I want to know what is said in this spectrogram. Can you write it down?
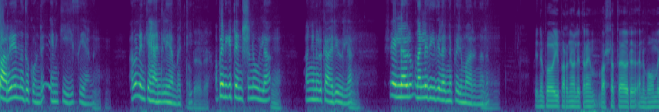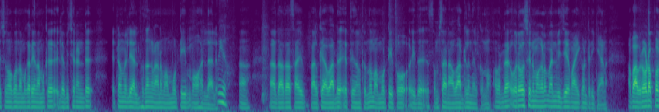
പറയുന്നത് കൊണ്ട് എനിക്ക് ഈസിയാണ് അതുകൊണ്ട് എനിക്ക് ഹാൻഡിൽ ചെയ്യാൻ പറ്റി. അപ്പം എനിക്ക് ടെൻഷനും ഇല്ല. അങ്ങനെ ഒരു കാര്യവും ഇല്ല. പക്ഷെ എല്ലാവരും നല്ല രീതിയിൽ എന്നെ പെരുമാറുന്നത്. പിന്നെ ഇപ്പോൾ ഈ പറഞ്ഞ പോലെ ഇത്രയും വർഷത്തെ ഒരു അനുഭവം വെച്ച് നോക്കുമ്പോൾ നമുക്കറിയാം നമുക്ക് ലഭിച്ച രണ്ട് ഏറ്റവും വലിയ അത്ഭുതങ്ങളാണ് മമ്മൂട്ടിയും മോഹൻലാലും ആ ദാദാസാഹിബ് ദാദാ സാഹിബ് ഫാൽക്കെ അവാർഡ് എത്തി നിൽക്കുന്നു. മമ്മൂട്ടി ഇപ്പോൾ ഇത് സംസ്ഥാന അവാർഡിൽ നിൽക്കുന്നു. അവരുടെ ഓരോ സിനിമകളും വൻ വിജയമായിക്കൊണ്ടിരിക്കുകയാണ്. അപ്പോൾ അവരോടൊപ്പം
